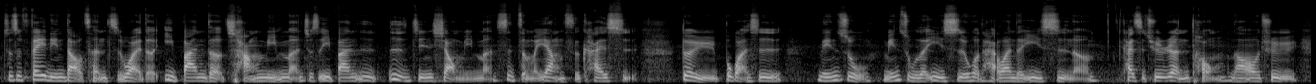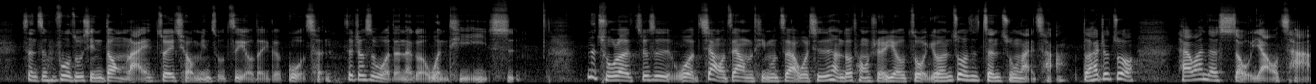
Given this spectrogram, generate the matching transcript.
就是非领导层之外的一般的常民们，就是一般日日经小民们是怎么样子开始对于不管是民主民主的意识或台湾的意识呢，开始去认同，然后去。甚至付诸行动来追求民主自由的一个过程，这就是我的那个问题意识。那除了就是我像我这样的题目之外，我其实很多同学也有做，有人做的是珍珠奶茶，对，他就做台湾的手摇茶。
